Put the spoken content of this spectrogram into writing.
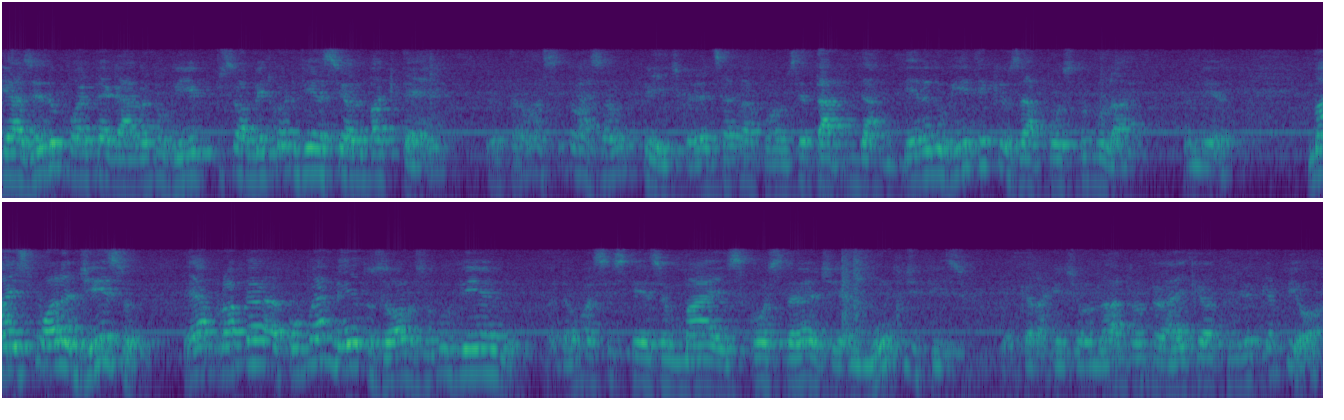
e às vezes não pode pegar água do rio, principalmente quando vem esse ano bactéria. Então é uma situação crítica, né, de certa forma. Você está na beira do rio tem que usar posto tubular primeiro. Mas fora disso, é a própria acompanhamento dos órgãos do governo, dar uma assistência mais constante, é muito difícil. Naquela região lá, lado, que eu acredito que é pior.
